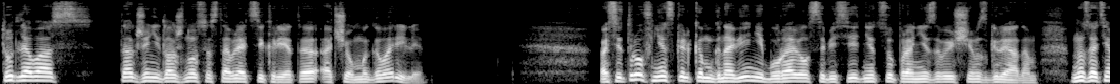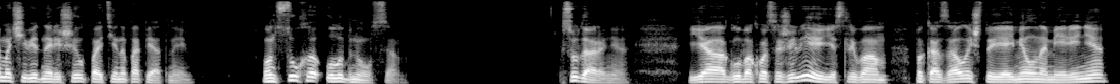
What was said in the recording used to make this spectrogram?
«то для вас также не должно составлять секрета, о чем мы говорили». Осетров несколько мгновений буравил собеседницу пронизывающим взглядом, но затем, очевидно, решил пойти на попятный. Он сухо улыбнулся. «Сударыня, я глубоко сожалею, если вам показалось, что я имел намерение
